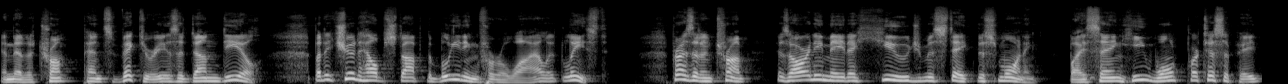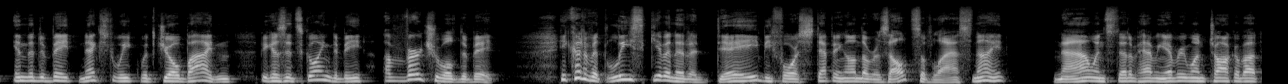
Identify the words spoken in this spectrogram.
and that a Trump Pence victory is a done deal, but it should help stop the bleeding for a while at least. President Trump has already made a huge mistake this morning by saying he won't participate in the debate next week with Joe Biden because it's going to be a virtual debate. He could have at least given it a day before stepping on the results of last night. Now, instead of having everyone talk about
